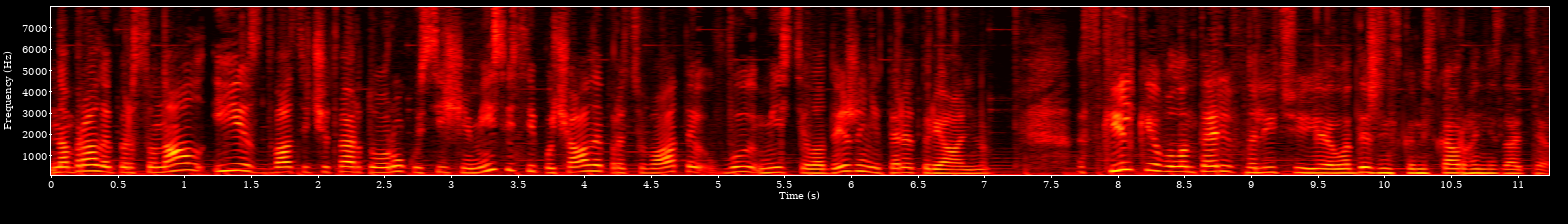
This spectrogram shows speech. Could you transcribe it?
набрали персонал, і з 24-го року, січня місяці, почали працювати в місті Ладижині територіально. Скільки волонтерів налічує Ладижинська міська організація?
